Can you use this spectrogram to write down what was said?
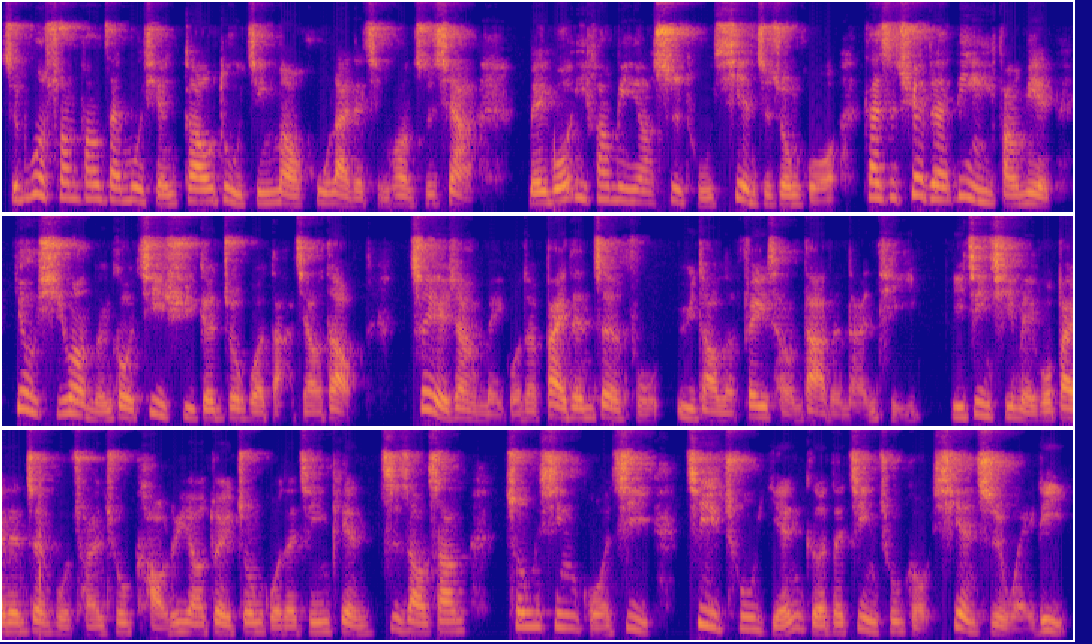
只不过双方在目前高度经贸互赖的情况之下，美国一方面要试图限制中国，但是却在另一方面又希望能够继续跟中国打交道。这也让美国的拜登政府遇到了非常大的难题。以近期美国拜登政府传出考虑要对中国的晶片制造商中芯国际祭出严格的进出口限制为例，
